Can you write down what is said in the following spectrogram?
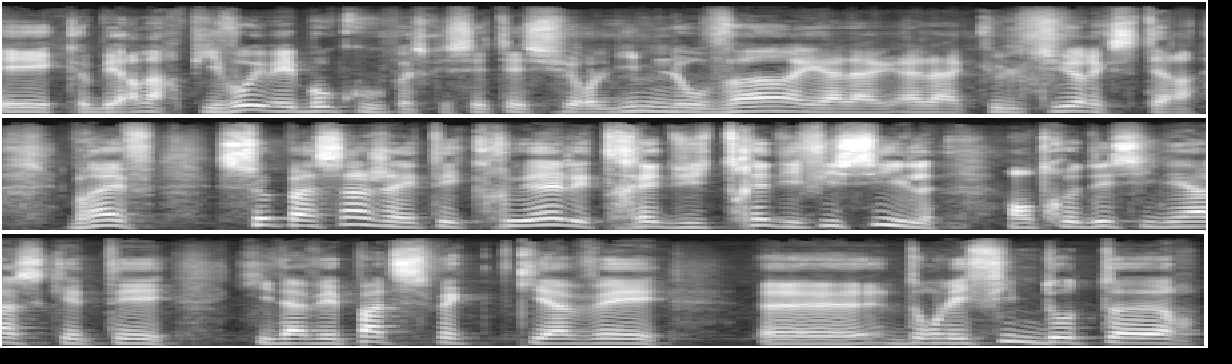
Et que Bernard Pivot aimait beaucoup, parce que c'était sur l'hymne au vin et à la, culture, etc. Bref, ce passage a été cruel et très, difficile entre des cinéastes qui n'avaient pas de spectacle, qui avaient, euh, dont les films d'auteur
